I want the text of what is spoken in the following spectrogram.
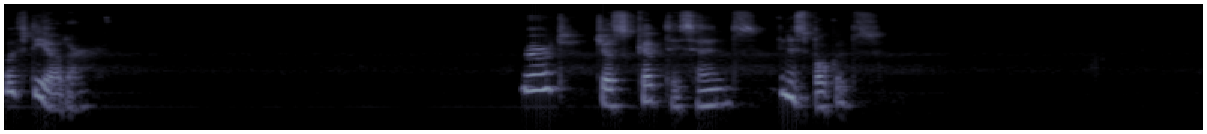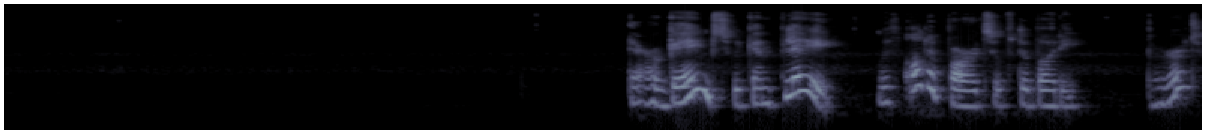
with the other. Bert just kept his hands in his pockets. There are games we can play with other parts of the body, Bert.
